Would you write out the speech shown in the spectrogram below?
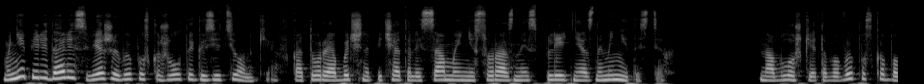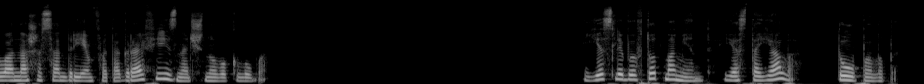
Мне передали свежий выпуск «Желтой газетенки», в которой обычно печатались самые несуразные сплетни о знаменитостях. На обложке этого выпуска была наша с Андреем фотография из ночного клуба. Если бы в тот момент я стояла, то упала бы.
